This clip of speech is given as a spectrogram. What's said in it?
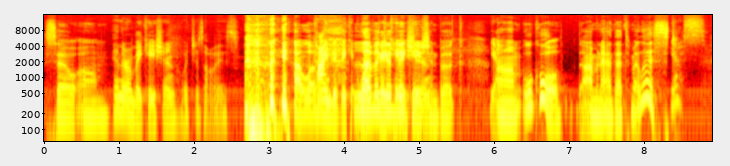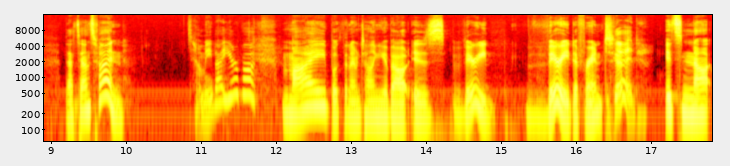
So um, and they're on vacation, which is always yeah, I love kind of vaca- love a work good vacation book. Yeah. Um. Well, cool. I'm gonna add that to my list. Yes. That sounds fun. Tell me about your book. My book that I'm telling you about is very, very different. Good. It's not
